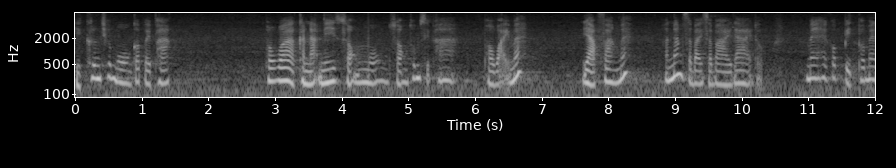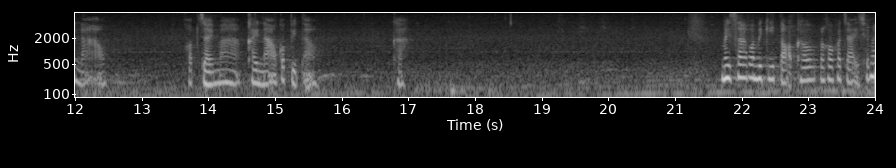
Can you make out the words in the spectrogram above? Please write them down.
อีกครึ่งชั่วโมงก็ไปพัก เพราะว่าขณะนี้สองโมงสองทุ่มสิบห้าพอไหวไหมอยากฟังไหมมานั่งสบายๆได้ลูกแม่ให้เขาปิดเพราะแม่หนาว ขอบใจมาก ใครหนาวก็ปิดเอาค่ะ ไม่ทราบว่าเมื่อกี้ตอบเขาแล้วเขาเข้าใจใช่ไหม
